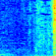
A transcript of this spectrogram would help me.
sector,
